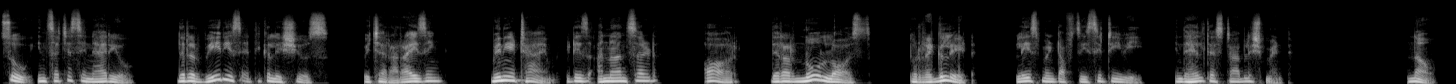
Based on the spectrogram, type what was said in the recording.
So, in such a scenario, there are various ethical issues which are arising. Many a time it is unanswered, or there are no laws to regulate placement of CCTV in the health establishment. Now,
